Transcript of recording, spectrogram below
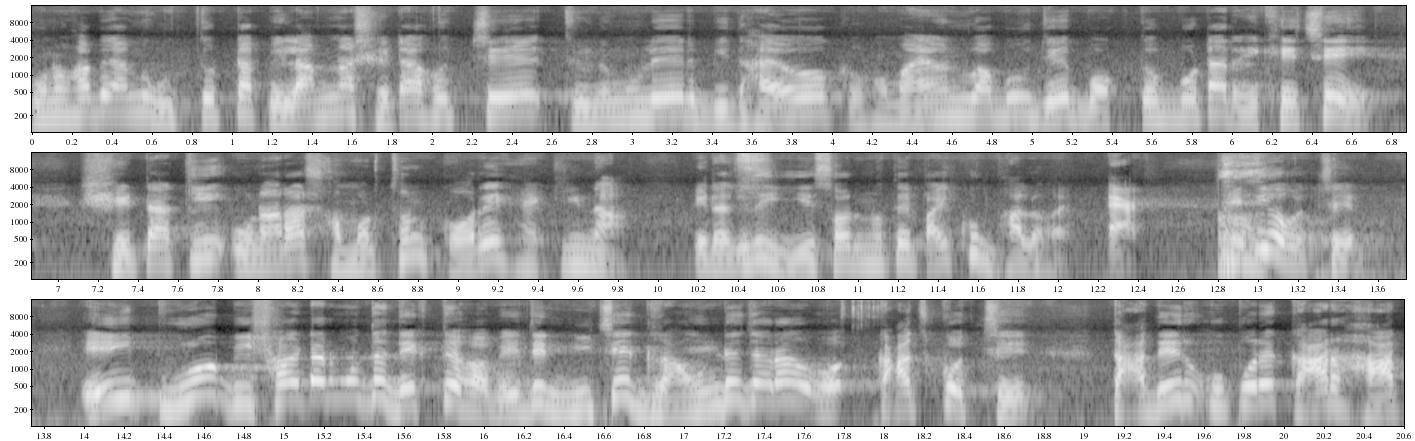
কোনোভাবে আমি উত্তরটা পেলাম না, সেটা হচ্ছে তৃণমূলের বিধায়ক হুমায়ুনবাবু যে বক্তব্যটা রেখেছে, সেটা কি ওনারা সমর্থন করে হ্যাঁ কি না? এটা যদি ইয়েসর নোতে পাই খুব ভালো হয়। এক। দ্বিতীয় হচ্ছে, এই পুরো বিষয়টার মধ্যে দেখতে হবে যে নিচে গ্রাউন্ডে যারা কাজ করছে, তাদের উপরে কার হাত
